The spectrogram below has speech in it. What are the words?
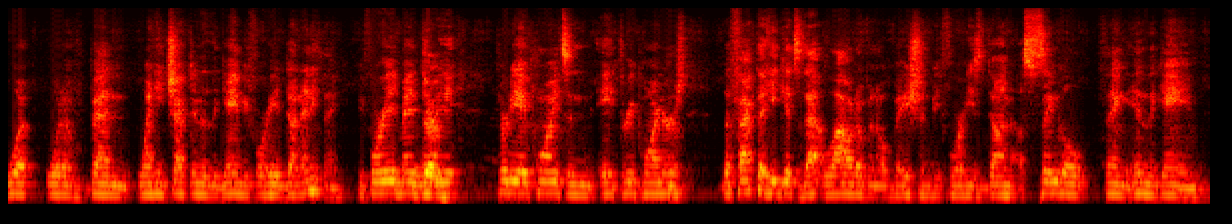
what would have been when he checked into the game before he had done anything, before he had made Yeah. 38, 38 points and eight three pointers. The fact that he gets that loud of an ovation before he's done a single thing in the game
